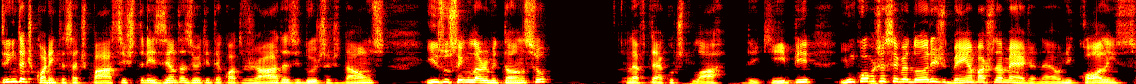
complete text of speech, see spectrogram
30 de 47 passes, 384 jardas e 2 touchdowns. Isso sem o Larry Tunsil, left tackle titular da equipe, e um corpo de recebedores bem abaixo da média, né? O Nick Collins,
